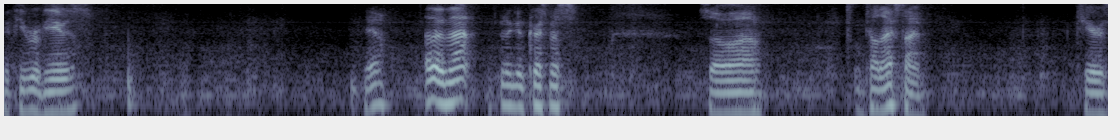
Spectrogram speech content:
a few reviews. Yeah. Other than that, it's been a good Christmas. So, uh, until next time, cheers.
